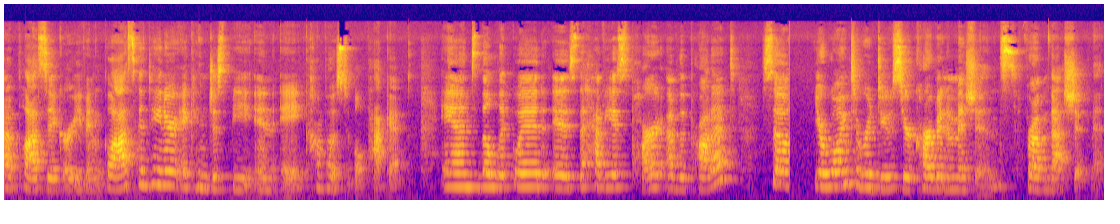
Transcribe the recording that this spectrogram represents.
a plastic or even glass container it can just be in a compostable packet and the liquid is the heaviest part of the product so you're going to reduce your carbon emissions from that shipment.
